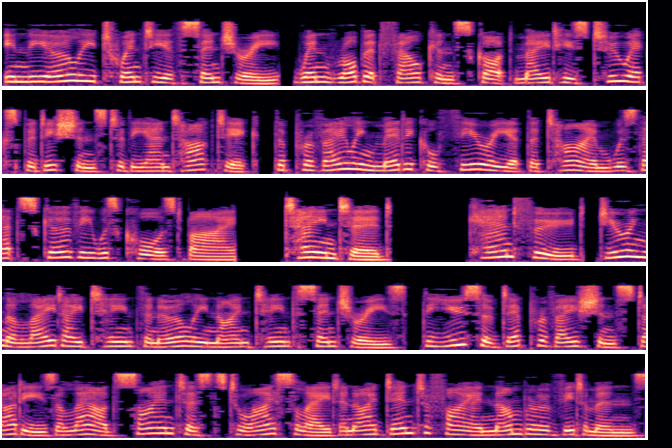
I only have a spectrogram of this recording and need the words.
In the early 20th century, when Robert Falcon Scott made his two expeditions to the Antarctic, the prevailing medical theory at the time was that scurvy was caused by tainted canned food. During the late 18th and early 19th centuries, the use of deprivation studies allowed scientists to isolate and identify a number of vitamins.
